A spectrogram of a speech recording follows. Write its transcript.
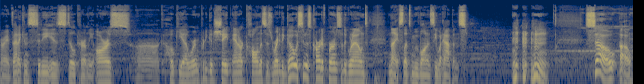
Alright, Vatican City is still currently ours. Uh, Cahokia, we're in pretty good shape, and our colonist is ready to go as soon as Cardiff burns to the ground. Nice, let's move on and see what happens. so, uh-oh.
